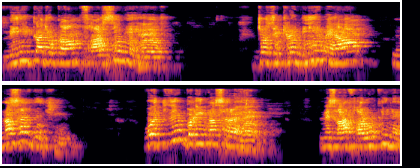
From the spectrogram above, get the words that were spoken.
मीर का जो काम फारसी में है जो ज़िक्र मीर में है आप नसर देखिए। वो इतनी बड़ी नसर है निसार फारूकी ने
